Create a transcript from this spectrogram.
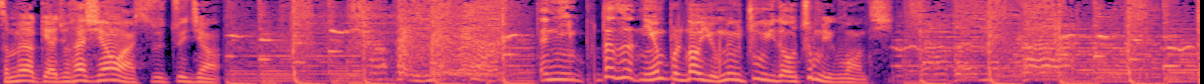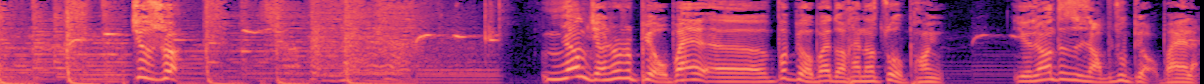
怎么样？感觉还行啊？最最近。哎，你但是你们不知道有没有注意到这么一个问题，就是说，你要么经常是表白，呃，不表白的还能做朋友，有的人都是忍不住表白了。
